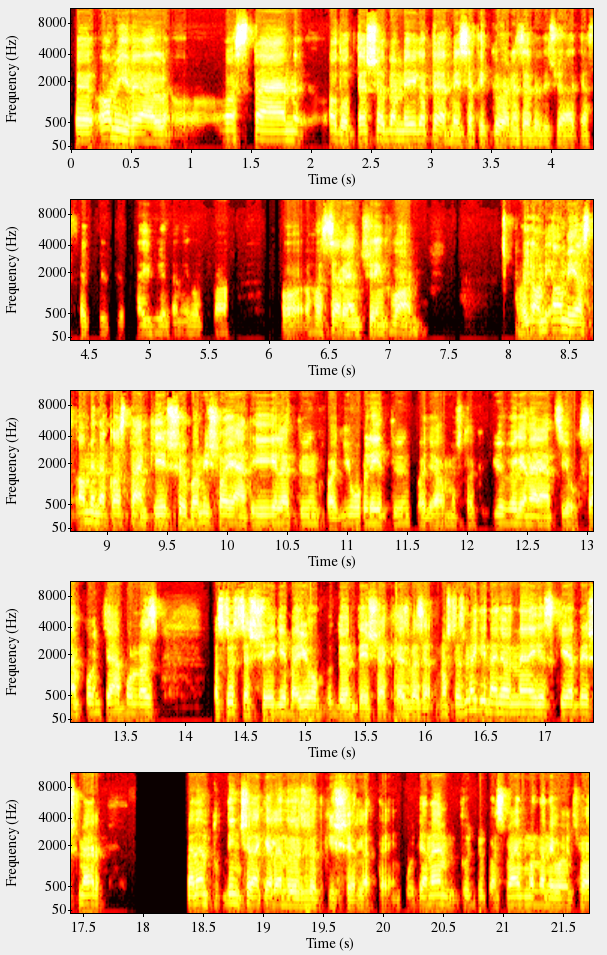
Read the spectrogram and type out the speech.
amivel aztán adott esetben még a természeti környezetet is elkezdhetjük megvédeni, hogyha, ha, ha szerencsénk van. Vagy ami, ami azt, aminek aztán később a mi saját életünk, vagy jó létünk, vagy a, most a jövő generációk szempontjából az, az összességében jobb döntésekhez vezet. Most ez megint nagyon nehéz kérdés, mert mert nem, nincsenek ellenőrzött kísérleteink. Ugye nem tudjuk azt megmondani, hogy ha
